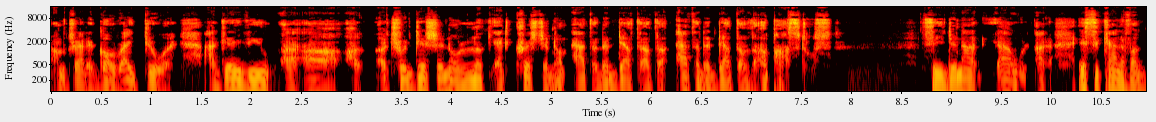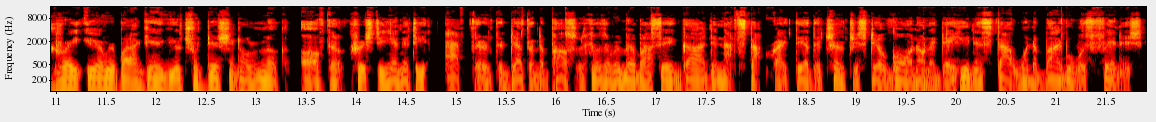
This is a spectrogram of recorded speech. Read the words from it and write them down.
I'm trying to go right through it. I gave you a, a, a traditional look at Christendom after the death of the after the death of the apostles. See, do not. I, I, it's a kind of a gray area, but I gave you a traditional look of the Christianity after the death of the apostles. Because remember I said God did not stop right there. The church is still going on today. He didn't stop when the Bible was finished.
